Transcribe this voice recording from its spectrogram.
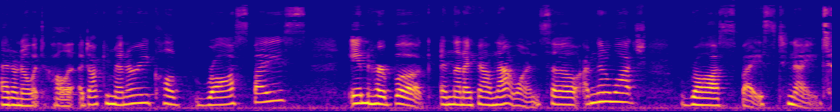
I don't know what to call it, a documentary called Raw Spice in her book. And then I found that one. So I'm gonna watch Raw Spice tonight.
